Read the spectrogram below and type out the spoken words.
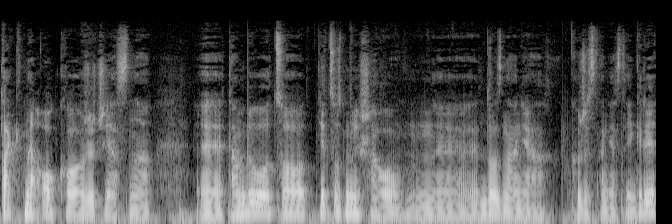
tak na oko, rzecz jasna. E, tam było co nieco zmniejszało mm, e, doznania korzystania z tej gry.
